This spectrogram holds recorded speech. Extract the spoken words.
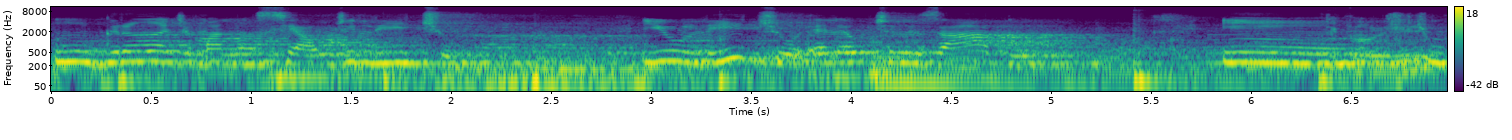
um grande manancial de lítio. E o lítio ele é utilizado em, em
